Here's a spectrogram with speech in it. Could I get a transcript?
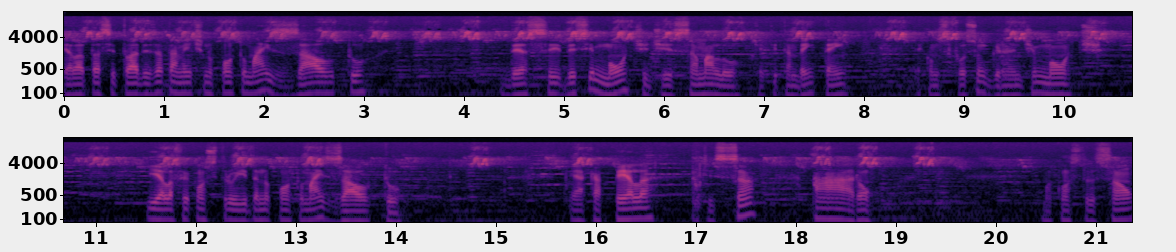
ela está situada exatamente no ponto mais alto desse, desse monte de Samalu, que aqui também tem. É como se fosse um grande monte. E ela foi construída no ponto mais alto. É a capela de Saint Aaron uma construção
